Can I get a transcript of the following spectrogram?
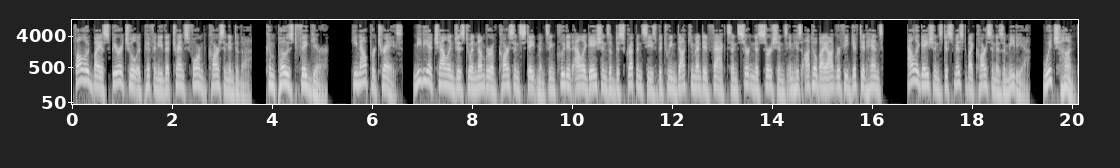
followed by a spiritual epiphany that transformed Carson into the "...composed figure." he now portrays. Media challenges to a number of Carson's statements included allegations of discrepancies between documented facts and certain assertions in his autobiography Gifted Hands—allegations dismissed by Carson as a media witch hunt.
